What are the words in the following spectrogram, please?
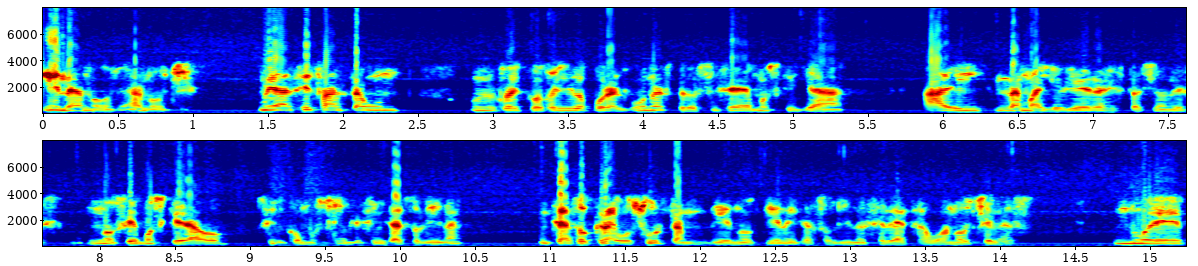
en la noche. Me hace falta un, un recorrido por algunas, pero sí sabemos que ya hay la mayoría de las estaciones, nos hemos quedado sin combustible, sin gasolina. En caso Cravo Sur también no tiene gasolina, se le acabó anoche las nueve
